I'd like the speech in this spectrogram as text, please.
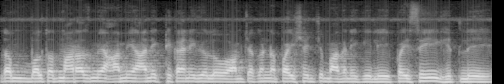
तर बोलतात महाराज मी आम्ही अनेक ठिकाणी गेलो आमच्याकडनं पैशांची मागणी केली पैसेही घेतले.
